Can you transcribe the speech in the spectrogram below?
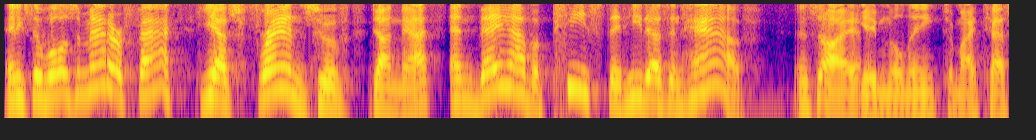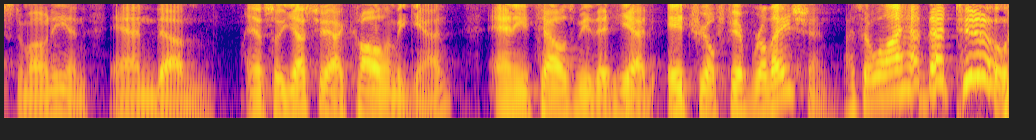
And he said, Well, as a matter of fact, he has friends who have done that, and they have a peace that he doesn't have. And so I gave him the link to my testimony, and, and, um, and so yesterday I called him again and he tells me that he had atrial fibrillation. I said, Well, I had that too.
